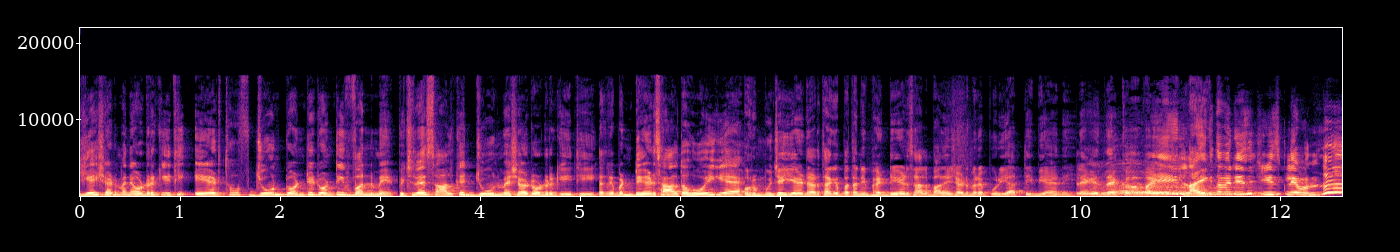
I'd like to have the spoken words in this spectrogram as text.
ये शर्ट मैंने ऑर्डर की थी एट्थ ऑफ़ जून 2021 में। पिछले साल के जून में शर्ट ऑर्डर की थी। तकरीबन डेढ़ साल तो हो ही गया है। और मुझे ये डर था कि पता नहीं भाई, डेढ़ साल बाद शर्ट मेरे पूरी आती भी है नहीं। लेकिन देखो भाई लाइक तो मेरी इसी चीज़ के लिए बनना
